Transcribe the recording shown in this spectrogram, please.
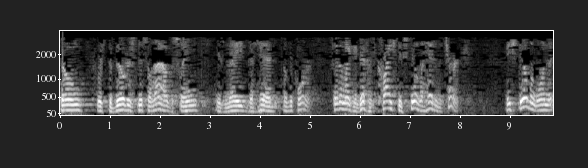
stone which the builders disallowed, the same is made the head of the corner. So it doesn't make any difference. Christ is still the head of the church. He's still the one that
